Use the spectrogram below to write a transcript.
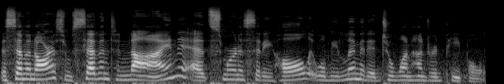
The seminar is from 7 to 9 at Smyrna City Hall. It will be limited to 100 people.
